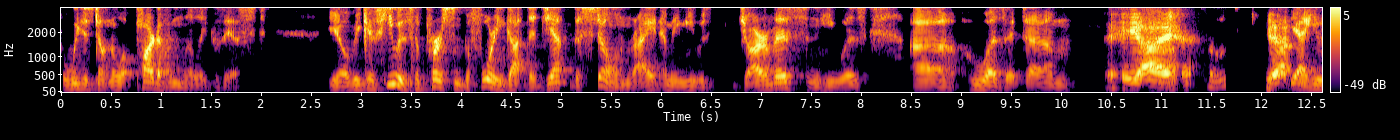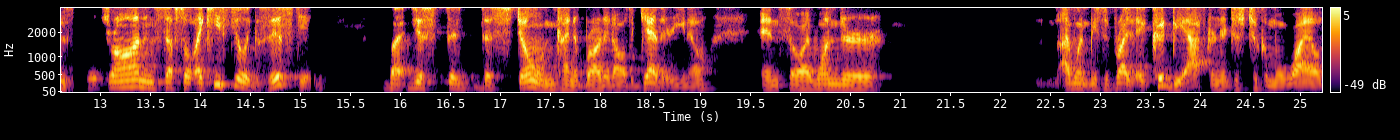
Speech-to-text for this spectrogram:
but we just don't know what part of him will exist. You know, because he was the person before he got the gem, the stone, right? I mean, he was Jarvis, and he was uh, who was it? Um, AI. uh, Yeah. yeah, he was drawn and stuff. So like he still existed, but just the the stone kind of brought it all together, you know. And so I wonder. I wouldn't be surprised. It could be after, and it just took him a while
